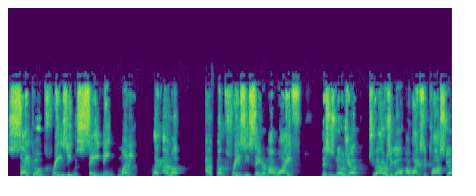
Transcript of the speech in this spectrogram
psycho crazy with saving money. Like I'm a I'm a crazy saver. My wife, this is no joke. Two hours ago, my wife's at Costco.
